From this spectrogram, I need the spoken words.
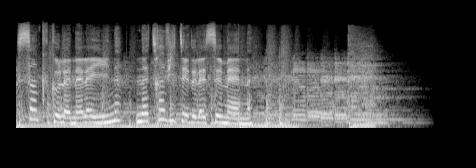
Cinq colonnes à la in, notre invité de la semaine.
